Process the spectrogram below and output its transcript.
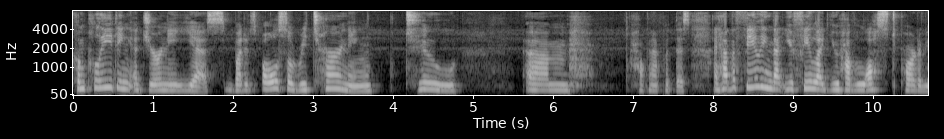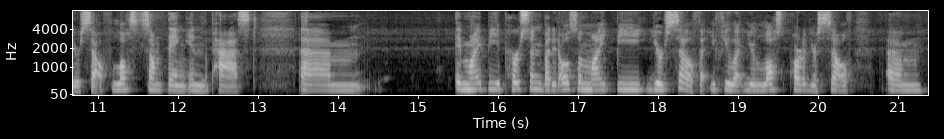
completing a journey, yes, but it's also returning to. Um, how can I put this? I have a feeling that you feel like you have lost part of yourself, lost something in the past. Um, it might be a person, but it also might be yourself that you feel like you lost part of yourself um,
